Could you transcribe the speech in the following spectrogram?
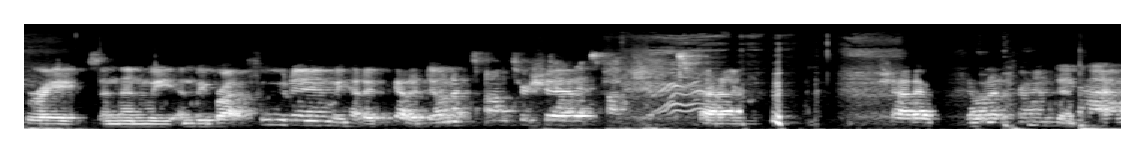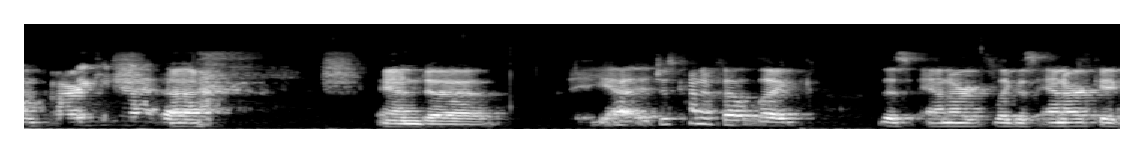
breaks, and then we and we brought food in. We had a got a donut sponsorship. Donuts function. Um, shout out to Donut Friend and Highland Park. thank you for that. Uh, and uh, yeah, it just kind of felt like this anarch like this anarchic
